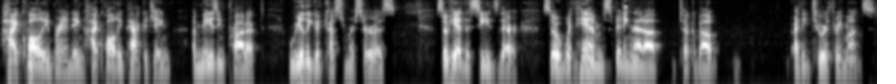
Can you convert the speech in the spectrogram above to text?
high quality branding, high quality packaging, amazing product, really good customer service. So he had the seeds there. So with him spinning that up took about I think two or three months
